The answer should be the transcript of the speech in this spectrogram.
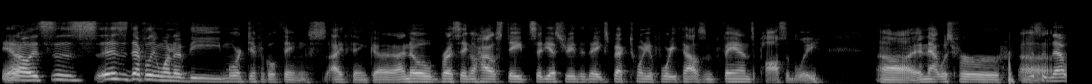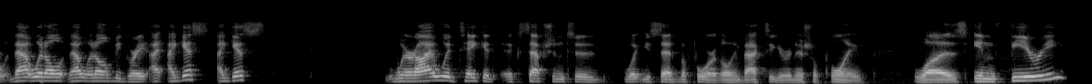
you know, this is this is definitely one of the more difficult things. I think. Uh, I know Brett saying Ohio State said yesterday that they expect twenty to forty thousand fans possibly, uh, and that was for. Uh, Listen, that that would all that would all be great. I, I guess I guess where I would take an exception to what you said before, going back to your initial point, was in theory,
